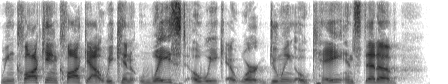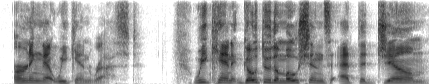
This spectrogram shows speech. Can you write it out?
We can clock in, clock out. We can waste a week at work doing okay instead of earning that weekend rest. We can go through the motions at the gym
